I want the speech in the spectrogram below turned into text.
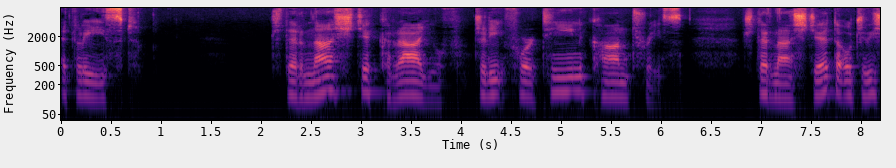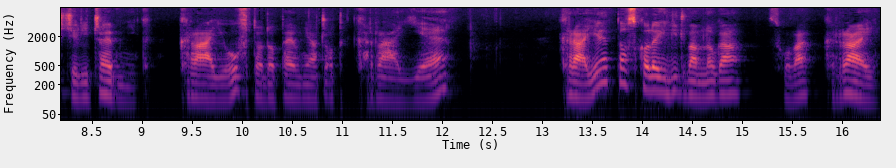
at least, 14 krajów, czyli 14 countries. 14 to oczywiście liczebnik. Krajów to dopełniacz od kraje. Kraje to z kolei liczba mnoga słowa kraj.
